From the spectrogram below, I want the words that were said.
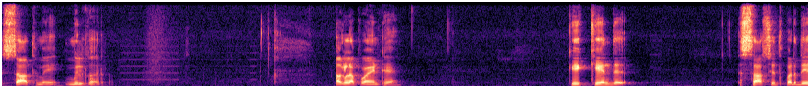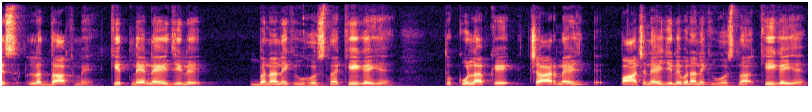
साथ में मिलकर। अगला पॉइंट है कि केंद्र शासित प्रदेश लद्दाख में कितने नए ज़िले बनाने की घोषणा की गई है तो कुल आपके चार नए पाँच नए ज़िले बनाने की घोषणा की गई है।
